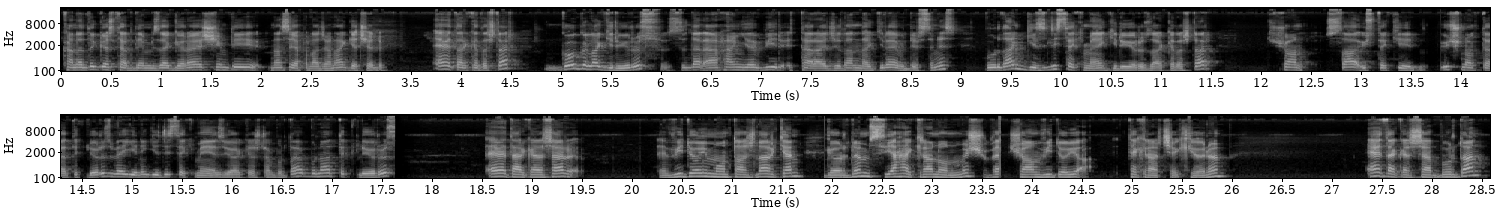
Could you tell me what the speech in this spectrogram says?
Kanadı gösterdiğimize göre şimdi nasıl yapılacağına geçelim. Evet arkadaşlar Google'a giriyoruz. Sizler herhangi bir tarayıcıdan da girebilirsiniz. Buradan gizli sekmeye giriyoruz arkadaşlar. Şu an sağ üstteki 3 noktaya tıklıyoruz ve yeni gizli sekme yazıyor arkadaşlar burada. Buna tıklıyoruz. Evet arkadaşlar videoyu montajlarken gördüm siyah ekran olmuş ve şu an videoyu tekrar çekiyorum. Evet arkadaşlar buradan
